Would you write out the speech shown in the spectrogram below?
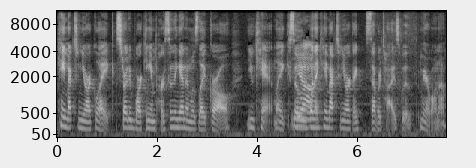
Came back to New York, like started working in person again and was like, girl, you can't. Like, so Yeah. when I came back to New York, I severed ties with marijuana.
